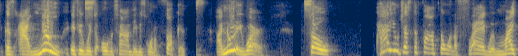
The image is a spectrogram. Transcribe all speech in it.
because I knew if it went to overtime they was going to fuck us. I knew they were. So how do you justify throwing a flag when Mike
